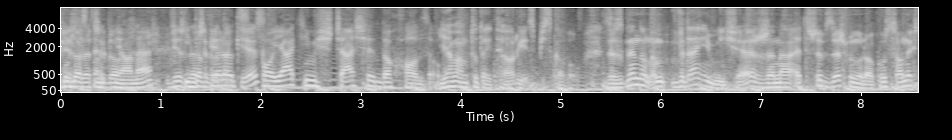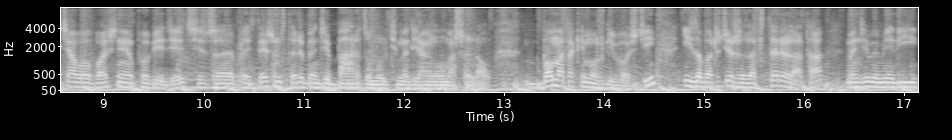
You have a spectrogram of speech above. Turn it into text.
wiesz udostępnione dlaczego- wiesz i dopiero tak po jakimś czasie dochodzą. Ja mam tutaj teorię spiskową. Ze względu na, wydaje mi się, że na E3 w zeszłym roku Sony chciało właśnie powiedzieć, że PlayStation 4 będzie bardzo multimedialną maszyną, bo ma takie możliwości i zobaczycie, że za 4 lata będziemy mieli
